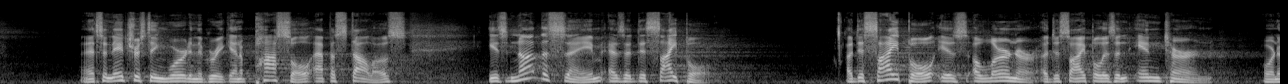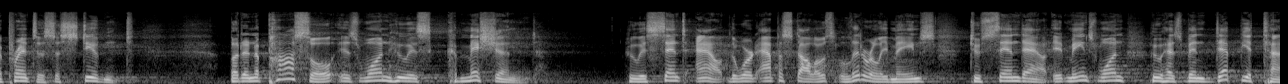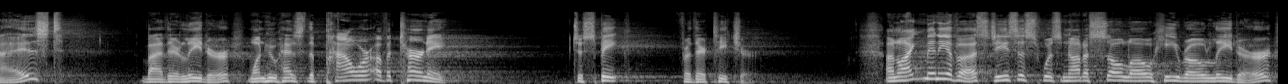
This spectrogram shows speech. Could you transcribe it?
that's an interesting word in the Greek. An apostle, apostolos, is not the same as a disciple. A disciple is a learner, a disciple is an intern or an apprentice, a student. But an apostle is one who is commissioned, who is sent out. The word apostolos literally means to send out, it means one who has been deputized by their leader, one who has the power of attorney to speak for their teacher. Unlike many of us, Jesus was not a solo hero leader.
